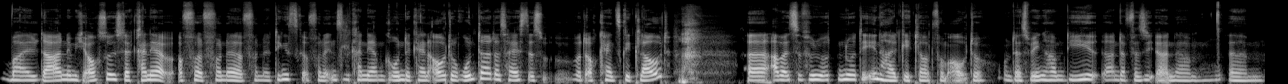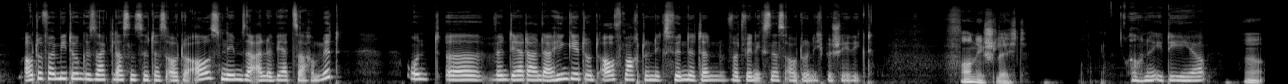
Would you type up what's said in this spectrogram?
Weil da nämlich auch so ist, da kann ja von, von, der, von, der Dings, von der Insel kann ja im Grunde kein Auto runter, das heißt, es wird auch keins geklaut. äh, aber es wird nur der Inhalt geklaut vom Auto. Und deswegen haben die an der, Versi an der ähm, Autovermietung gesagt, lassen Sie das Auto aus, nehmen Sie alle Wertsachen mit. Und äh, wenn der dann da hingeht und aufmacht und nichts findet, dann wird wenigstens das Auto nicht beschädigt. Auch nicht schlecht. Auch eine Idee, ja. Ja.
